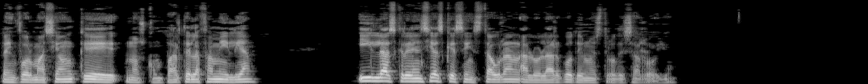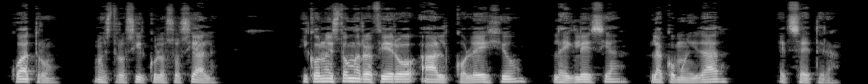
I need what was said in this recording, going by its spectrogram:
La información que nos comparte la familia y las creencias que se instauran a lo largo de nuestro desarrollo. 4. Nuestro círculo social. Y con esto me refiero al colegio, la iglesia, la comunidad, etc.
